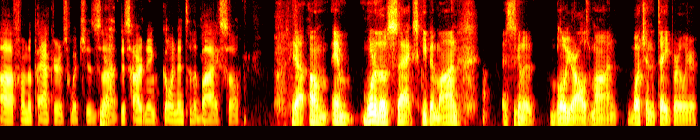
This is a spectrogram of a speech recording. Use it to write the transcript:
uh, from the Packers, which is yeah. uh, disheartening going into the bye. So. Yeah, um, and one of those sacks. Keep in mind, this is gonna blow your all's mind. Watching the tape earlier,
